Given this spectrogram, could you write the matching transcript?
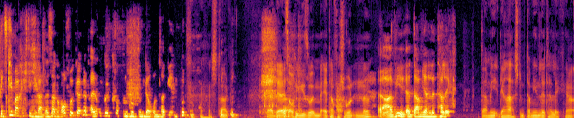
jetzt geh mal richtig ran. Da ist er draufgegangen, hat einen umgeklopft und durfte wieder runtergehen. Stark. Ja, der ist auch irgendwie so im Äther verschwunden, ne? ja, wie äh, Damian Letalek. Dami, ja, stimmt, Damien Letalek, ja.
